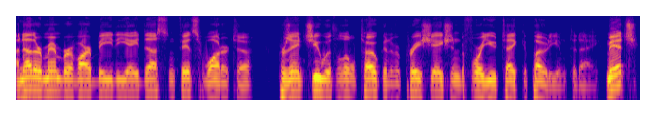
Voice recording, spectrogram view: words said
another member of our BDA, Dustin Fitzwater, to present you with a little token of appreciation before you take the podium today. Mitch?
